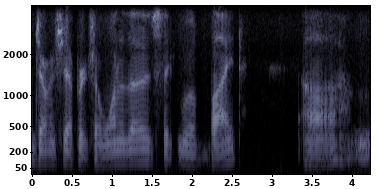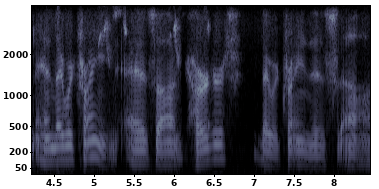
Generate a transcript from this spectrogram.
German Shepherds are one of those that will bite. Uh, and they were trained as uh, herders. They were trained as uh,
